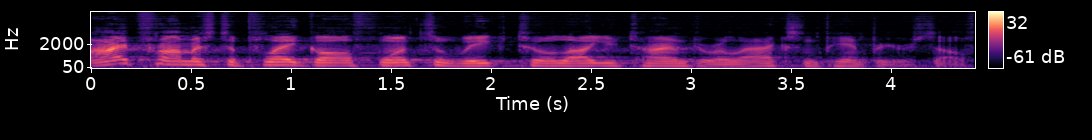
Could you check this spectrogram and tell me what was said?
I promise to play golf once a week to allow you time to relax and pamper yourself.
